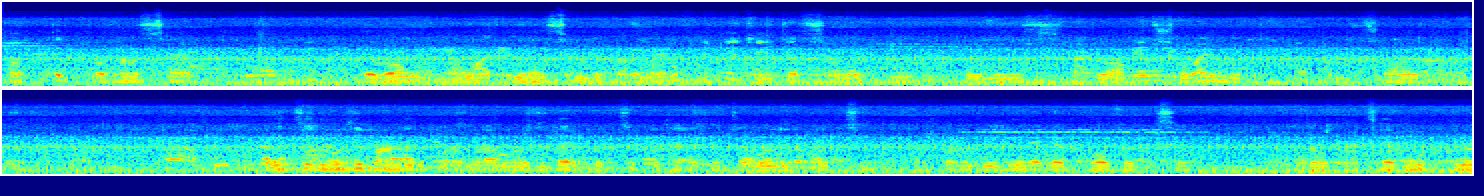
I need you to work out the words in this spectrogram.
প্রত্যেক প্রধান স্যার এবং আমার ইরিগেশন ডিপার্টমেন্ট, পঞ্চায়েত সমিতি, পুলিশ, ব্লক সবাই মিলে সবাই। এই নদী বাঁধের উপর আমরা নজরদারি করছি কোথা থেকে জল করছি, তারপরে বিভিন্ন জায়গায় ভোগ হচ্ছে কারণ গাছের রুটগুলো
